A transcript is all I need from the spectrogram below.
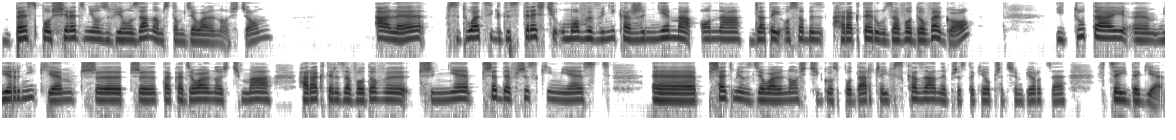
bezpośrednio związaną z tą działalnością, ale w sytuacji, gdy z treści umowy wynika, że nie ma ona dla tej osoby charakteru zawodowego, i tutaj miernikiem, czy, czy taka działalność ma charakter zawodowy, czy nie, przede wszystkim jest E, przedmiot działalności gospodarczej wskazany przez takiego przedsiębiorcę w CIDG.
